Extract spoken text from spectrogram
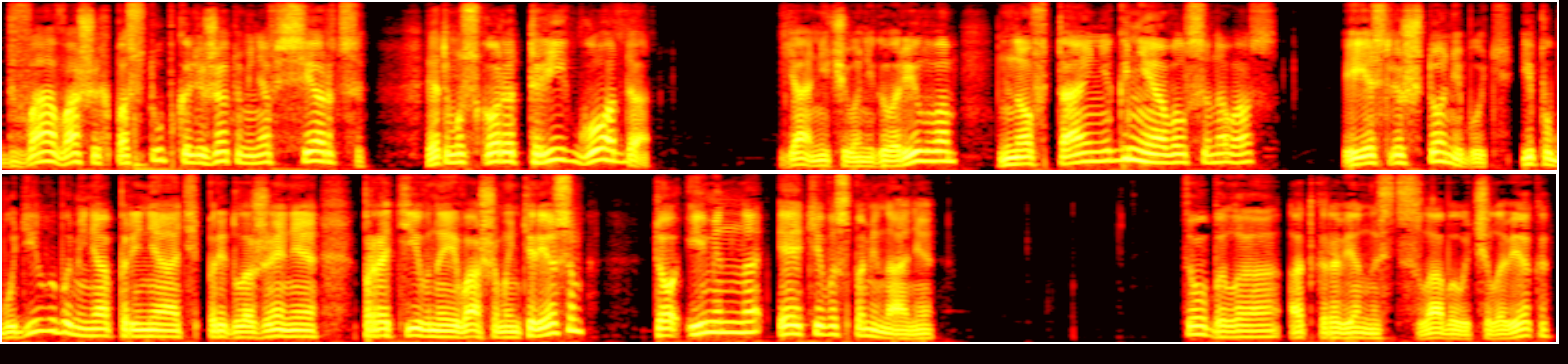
Два ваших поступка лежат у меня в сердце, Этому скоро три года. Я ничего не говорил вам, но втайне гневался на вас. И если что-нибудь и побудило бы меня принять предложение, противное вашим интересам, то именно эти воспоминания. То была откровенность слабого человека,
